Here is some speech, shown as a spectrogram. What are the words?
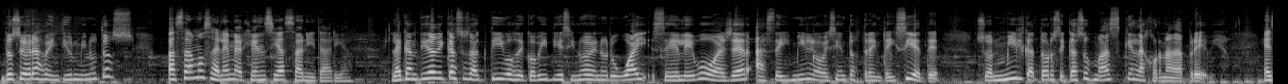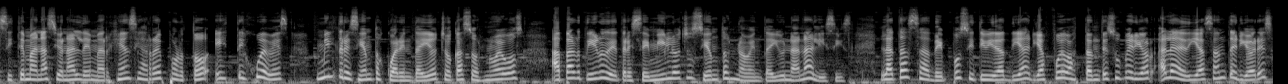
12 horas 21 minutos. Pasamos a la emergencia sanitaria. La cantidad de casos activos de COVID-19 en Uruguay se elevó ayer a 6.937. Son 1.014 casos más que en la jornada previa. El Sistema Nacional de Emergencias reportó este jueves 1.348 casos nuevos a partir de 13.891 análisis. La tasa de positividad diaria fue bastante superior a la de días anteriores,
